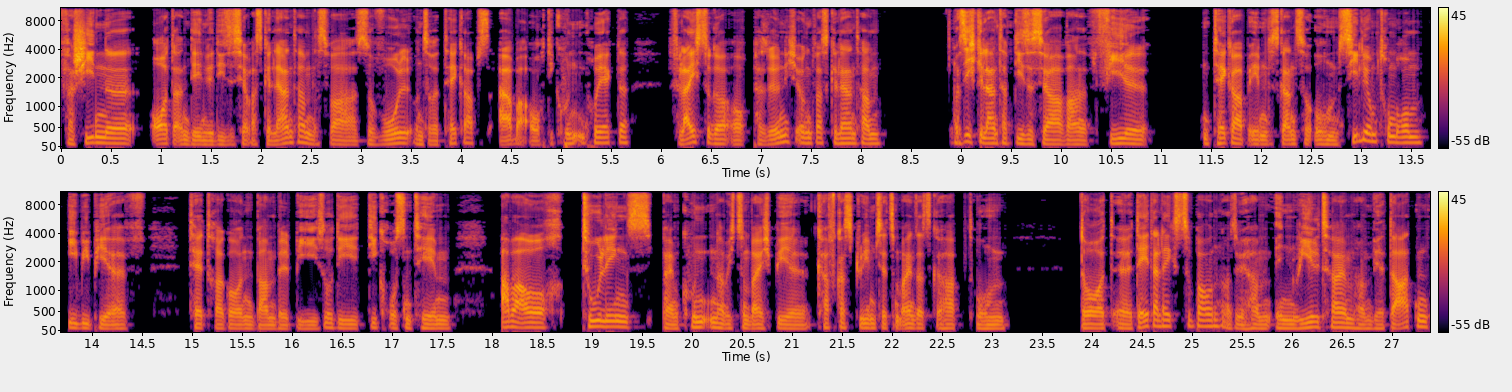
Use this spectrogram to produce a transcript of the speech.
verschiedene Orte, an denen wir dieses Jahr was gelernt haben. Das war sowohl unsere Tech-Ups, aber auch die Kundenprojekte. Vielleicht sogar auch persönlich irgendwas gelernt haben. Was ich gelernt habe dieses Jahr war viel Tech-Up eben das Ganze um Cilium drumherum, eBPF, Tetragon, Bumblebee, so die, die großen Themen. Aber auch Toolings. Beim Kunden habe ich zum Beispiel Kafka Streams jetzt im Einsatz gehabt, um dort äh, Data Lakes zu bauen. Also wir haben in Realtime haben wir Daten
